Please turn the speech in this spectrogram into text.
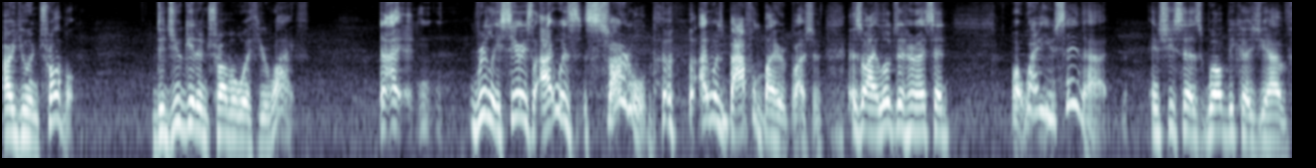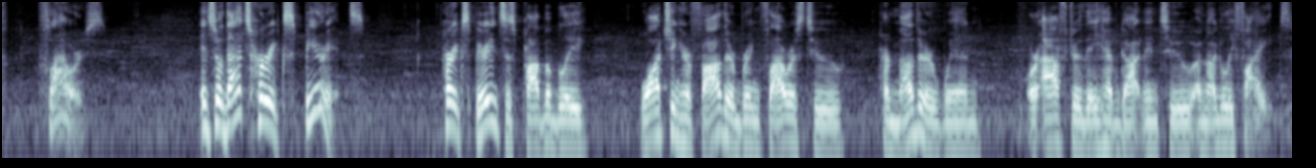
Are you in trouble? Did you get in trouble with your wife? And I, really, seriously, I was startled. I was baffled by her question. And so I looked at her and I said, Well, why do you say that? And she says, Well, because you have flowers. And so that's her experience. Her experience is probably watching her father bring flowers to her mother when or after they have gotten into an ugly fight.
